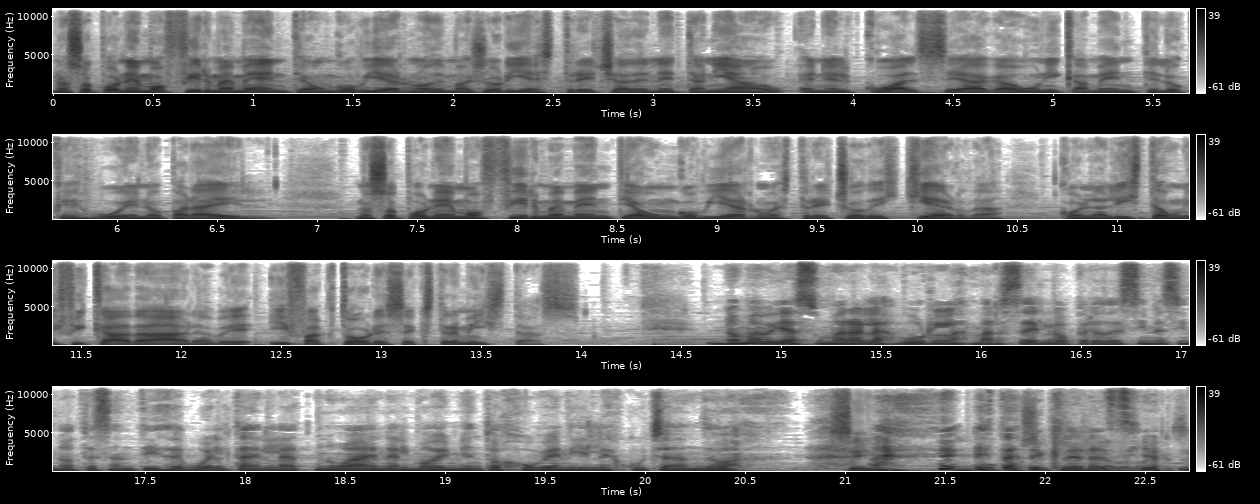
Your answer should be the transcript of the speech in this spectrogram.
Nos oponemos firmemente a un gobierno de mayoría estrecha de Netanyahu en el cual se haga únicamente lo que es bueno para él. Nos oponemos firmemente a un gobierno estrecho de izquierda, con la lista unificada árabe y factores extremistas. No me voy a sumar a las burlas, Marcelo, pero decime si no te sentís de vuelta en la TNUA, en el movimiento juvenil, escuchando sí, estas declaraciones.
